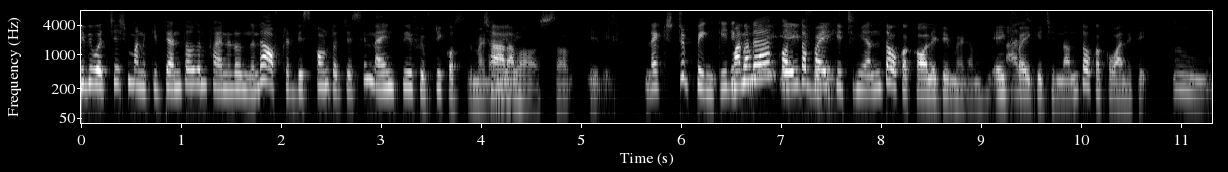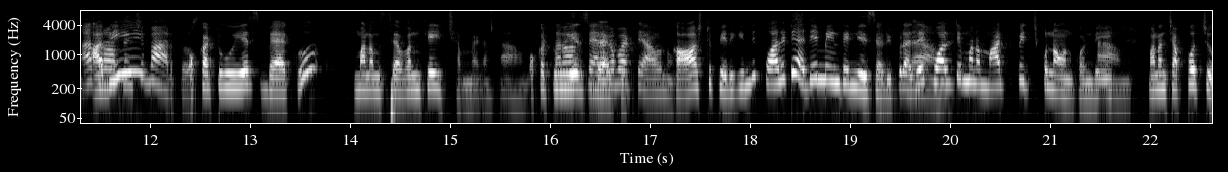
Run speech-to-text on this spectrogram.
ఇది వచ్చేసి మనకి టెన్ థౌసండ్ ఫైవ్ హండ్రెడ్ ఉందండి. ఆఫ్టర్ డిస్కౌంట్ వచ్చేసి నైన్ త్రీ ఫిఫ్టీకి వస్తుంది మేడం చాలా. బాగా వస్తుంది ఇది. నెక్స్ట్ పింక్ ఇది మనం ఎయిట్ ఫైవ్కి ఇచ్చింది అంతా ఒక క్వాలిటీ మేడం. ఎయిట్ ఫైవ్కి ఇచ్చింది అంతా ఒక క్వాలిటీ. అది ఒక టూ ఇయర్స్ బ్యాక్ మనం సెవెన్ కే ఇచ్చాం మేడం. ఒక టూ ఇయర్స్ కాస్ట్ పెరిగింది క్వాలిటీ అదే మెయింటైన్ చేశాడు. ఇప్పుడు అదే. క్వాలిటీ మనం మార్చిపించుకున్నాం అనుకోండి. మనం చెప్పొచ్చు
